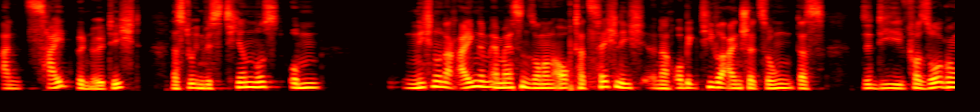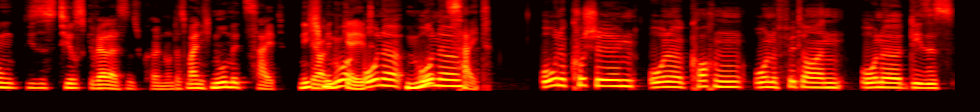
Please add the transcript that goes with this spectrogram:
an Zeit benötigt, das du investieren musst, um nicht nur nach eigenem Ermessen, sondern auch tatsächlich nach objektiver Einschätzung, dass die, Versorgung dieses Tieres gewährleisten zu können. Und das meine ich nur mit Zeit, nicht Ja, mit nur Geld, ohne, nur ohne, Zeit. Ohne Kuscheln, ohne Kochen, ohne Füttern, ohne dieses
